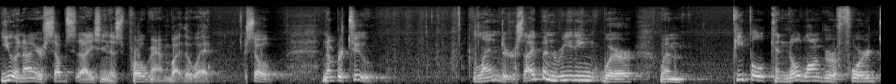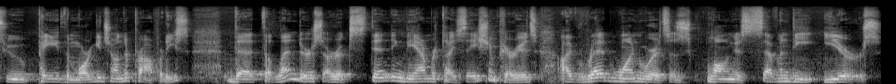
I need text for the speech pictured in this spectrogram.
you and I are subsidizing this program, by the way. So, number two, lenders. I've been reading where when people can no longer afford to pay the mortgage on the properties, that the lenders are extending the amortization periods. I've read one where it's as long as 70 years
